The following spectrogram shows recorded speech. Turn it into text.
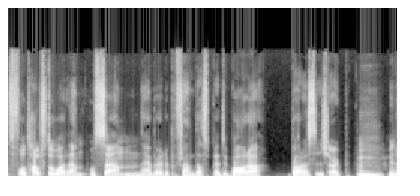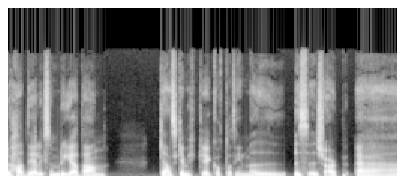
två och ett halvt åren. Och sen när jag började på Frendas blev det bara, bara C-sharp. Mm. Men då hade jag liksom redan ganska mycket gottat in mig i, i C-sharp. Eh,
